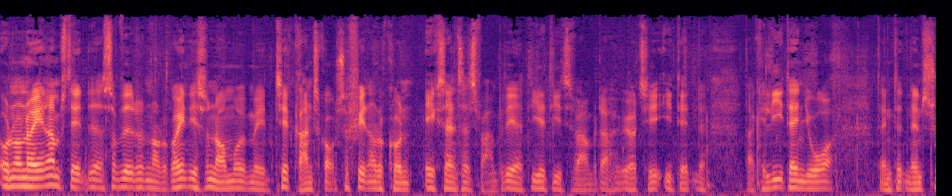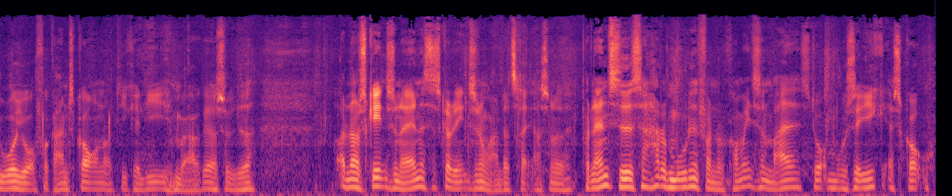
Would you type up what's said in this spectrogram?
under normale omstændigheder, så ved du, når du går ind i sådan et område med et tæt grænskov, så finder du kun x antal svampe. Det er de og de svampe, der hører til i den, der, der kan lide den jord, den, den, den sure jord fra grænskoven, og de kan lide mørket osv. Og når du skal ind til noget andet, så skal du ind til nogle andre træer og sådan noget. På den anden side, så har du mulighed for, når du kommer ind i sådan en meget stor mosaik af skov,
